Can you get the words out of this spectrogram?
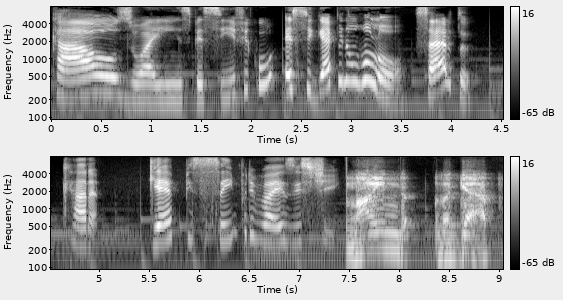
caso aí em específico, esse gap não rolou, certo? Cara, gap sempre vai existir. Mind the gap.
